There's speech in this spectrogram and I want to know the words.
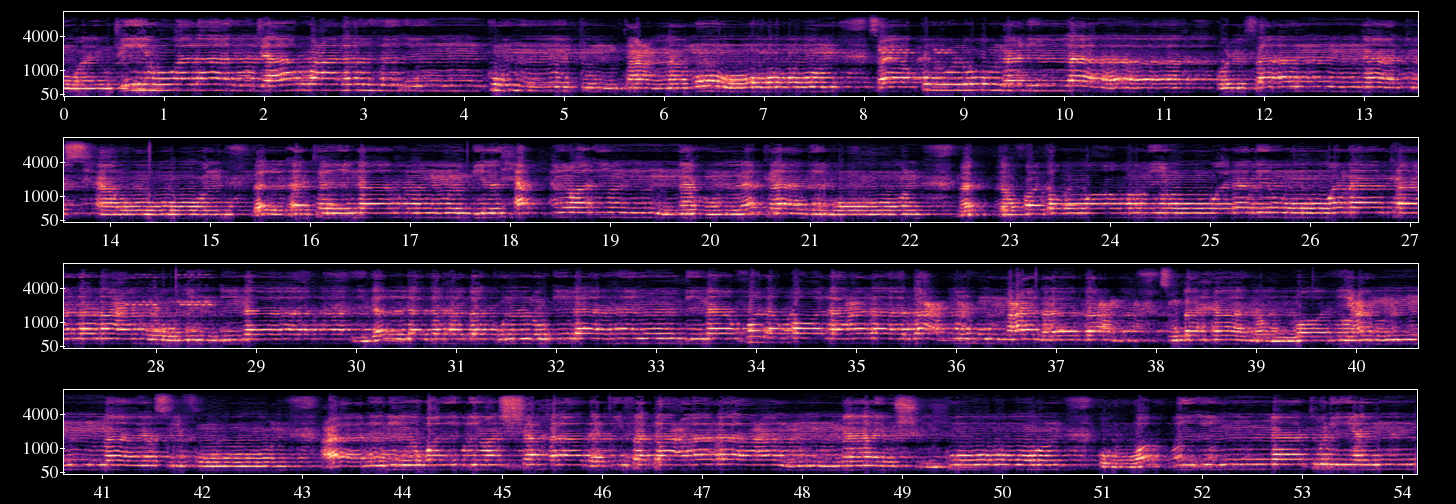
وهو يجير ولا يجار عليه إن كنتم تعلمون. سيقولون لله قل فأنا تسحرون. بل أتيناهم بالحق وإنهم لكاذبون. ما اتخذ الله من لذهب كل إله بما خلق ولعلى بعضهم على بعض. سبحان الله عما يصفون. عالم الغيب والشهادة فتعالى عما يشركون. قل رب إما تريني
